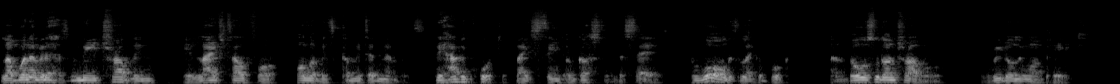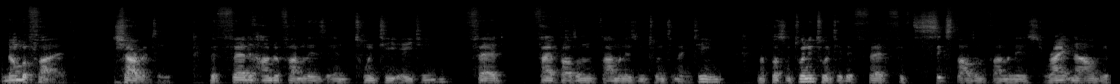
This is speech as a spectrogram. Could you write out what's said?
La Buena Vida has made traveling a lifestyle for all of its committed members. They have a quote by St. Augustine that says, The world is like a book, those who don't travel read only one page. Number five, charity. They fed 100 families in 2018, fed 5,000 families in 2019, and of course in 2020 they fed 56,000 families. Right now they're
